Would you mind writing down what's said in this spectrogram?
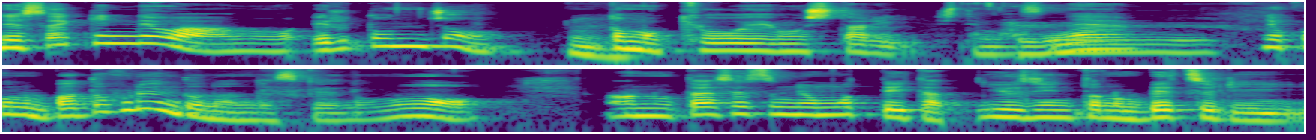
で、最近では、あの、エルトン・ジョンとも共演をしたりしてますね。うん、で、このバッドフレンドなんですけれども、あの、大切に思っていた友人との別離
